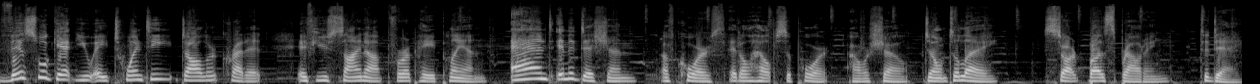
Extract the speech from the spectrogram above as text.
This will get you a $20 credit if you sign up for a paid plan. And in addition, of course, it'll help support our show. Don't delay. Start Buzzsprouting today.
